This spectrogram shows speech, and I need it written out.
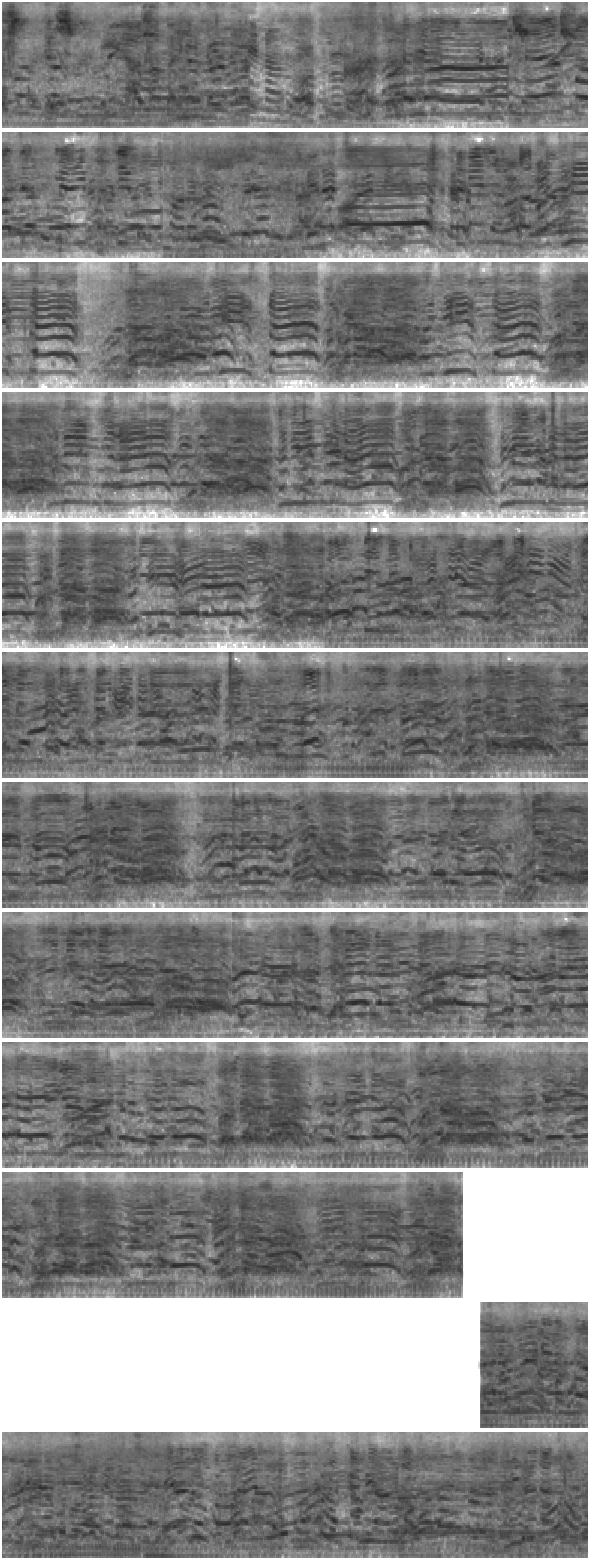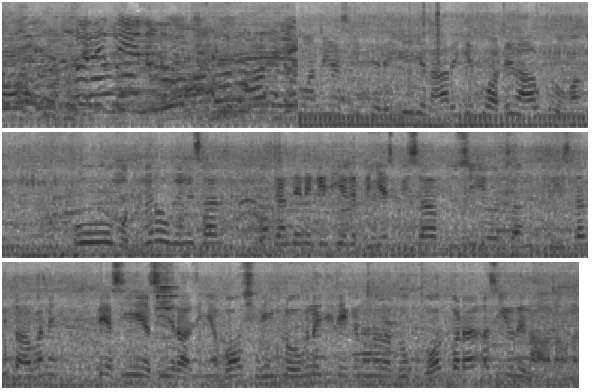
ਨਹੀਂ ਆਦਾ ਤਾਂ ਕਰ ਇਹਨਾਂ ਨੂੰ ਮੇਰੀ ਬੱਚੀ ਮਾਰਾ ਨਾ ਕਰਿਆ ਤੁਹਾਡੇ ਨਾਲ ਖਲੋਵਾਂਗੇ। ਉਹ ਮੁਤਮਰ ਹੋ ਗਏ ਨੇ ਸਰ। ਉਹ ਕਹਿੰਦੇ ਨੇ ਕਿ ਜੀ ਅਗਰ ਡੀਐਸਪੀ ਸਾਹਿਬ, ਤੁਸੀਂ ਔਰ ਸਾਨੂੰ ਪੁਲਿਸ ਦਾ ਵੀ ਤਾਵਨ ਹੈ ਤੇ ਅਸੀਂ ਅਸੀਂ ਰਾਜ਼ੀ ਹਾਂ। ਬਹੁਤ ਸ਼ਰੀਫ ਲੋਕ ਨੇ ਜੀ, ਲੇਕਿਨ ਉਹਨਾਂ ਦਾ ਦੁੱਖ ਬਹੁਤ ਬੜਾ। ਅਸੀਂ ਉਹਦੇ ਨਾਲ ਆਉਣਾ।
